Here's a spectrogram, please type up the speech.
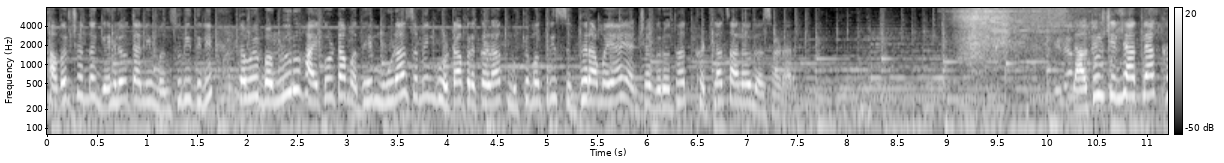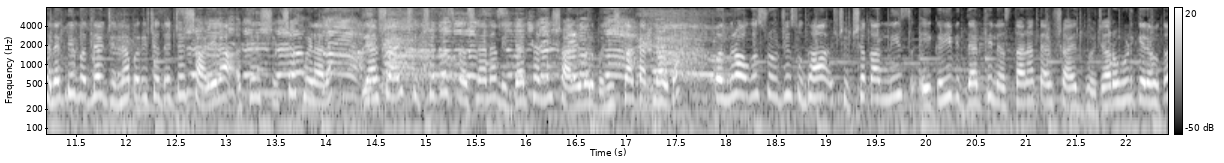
थावरचंद गेहलोत यांनी मंजुरी दिली त्यामुळे बंगळुरू हायकोर्टामध्ये मुळा जमीन घोटा प्रकरणात मुख्यमंत्री सिद्धरामय्या यांच्या विरोधात खटला चालवला जाणार आहे. लातूर जिल्ह्यातल्या खलगरीमधल्या जिल्हा परिषदेच्या शाळेला अखेर शिक्षक मिळाला. या शाळेत शिक्षकच नसल्यानं विद्यार्थ्यांनी शाळेवर बहिष्कार टाकला होता. पंधरा ऑगस्ट रोजी सुद्धा शिक्षकांनीच एकही विद्यार्थी नसताना त्या शाळेत ध्वजारोहण केलं होतं.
